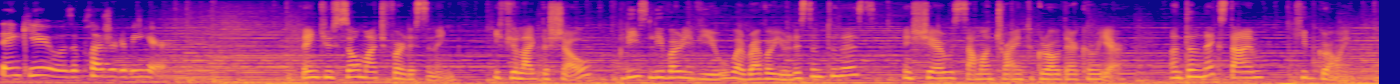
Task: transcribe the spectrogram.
Thank you. It was a pleasure to be here. Thank you so much for listening. If you like the show, please leave a review wherever you listen to this and share with someone trying to grow their career. Until next time, keep growing.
